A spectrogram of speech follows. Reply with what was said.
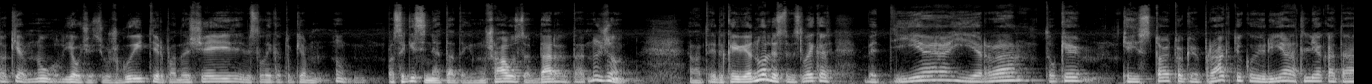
Tokie, nu, jaučiasi užguiti ir panašiai, visą laiką tokie, nu, pasakysi ne tą, tai nušaus ar dar, tą, nu, žinot. Ja, tai kai vienuolis visą laiką, bet jie yra tokie keistoj tokioj praktikoje ir jie atlieka tą,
